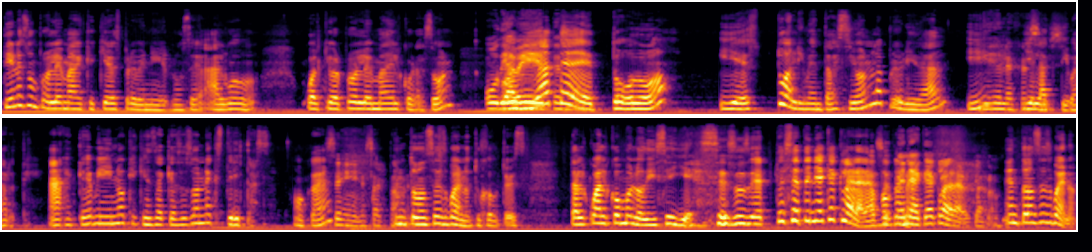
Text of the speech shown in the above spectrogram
tienes un problema de que quieres prevenir, no sé, algo, cualquier problema del corazón, o diabetes. Olvídate de todo y es tu alimentación la prioridad y, el, activarte. Ah, qué vino, que quién sabe que esos son extritas, ¿ok? Sí, exactamente. Entonces, bueno, tu Houters, tal cual como lo dice Yes, eso se, tenía que aclarar, ¿a Se tenía que aclarar, claro. Entonces, bueno,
